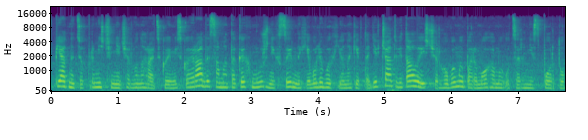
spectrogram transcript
В п'ятницю в приміщенні Червоноградської міської ради саме таких мужніх, сильних і вольових юнаків та дівчат вітали із черговими перемогами у царині спорту.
